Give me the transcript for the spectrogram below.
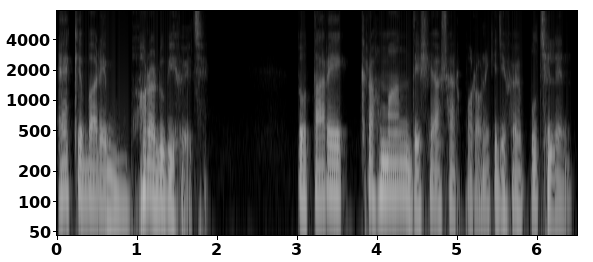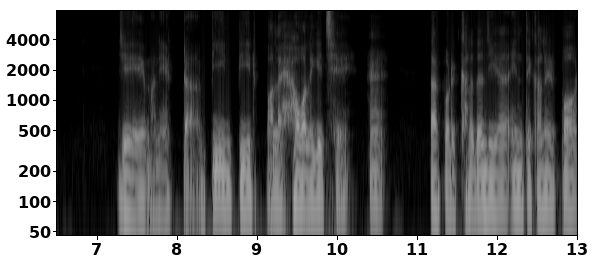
একেবারে ভরাডুবি হয়েছে। তো তারেক রহমান দেশে আসার পর অনেকে যেভাবে বলছিলেন যে মানে একটা বিএনপির পালায় হাওয়া লেগেছে হ্যাঁ তারপরে খালেদা জিয়া ইন্তেকালের পর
